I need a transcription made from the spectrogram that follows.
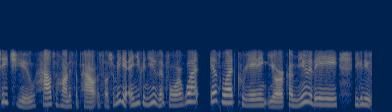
teach you how to harness the power of social media. And you can use it for what? Guess what? Creating your community. You can use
